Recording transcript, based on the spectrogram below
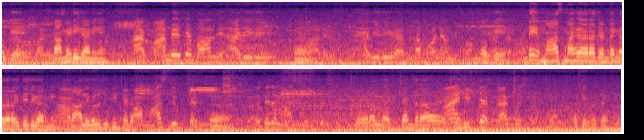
ఓకే. కామెడీ కానీ కామెడీ అయితే బాగుంది. అది ఇది ఓకే. అంటే మాస్ మహారాజ్ అంటాం కదా రవితేజ గారిని. ఆ. మరి ఆ లెవెల్ చూపించాడా? ఆ మాస్ చూపించాడు. అయితే మాస్ చూపించాడు. ఓవరాల్ హిట్ అంటారా? Hit blockbuster. Okay bro thank you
